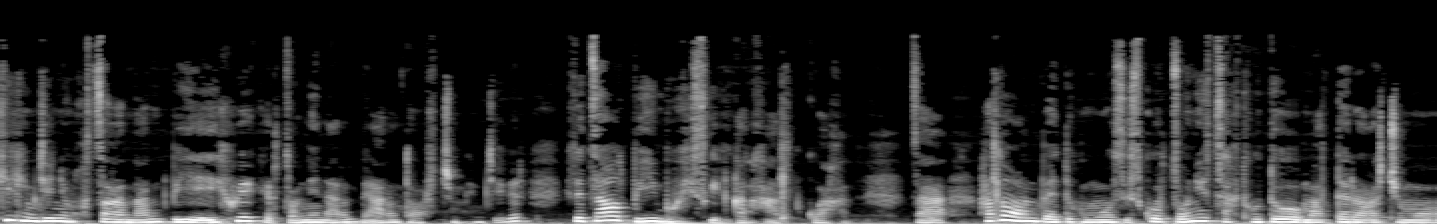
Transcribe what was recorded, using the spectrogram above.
хэр хэмжээний хугацаагаар наранд бие ээх вэ гэхээр зуны наранд 15 орчим хэмжээгээр. Гэтэ заавал биеийн бүх хэсгийг гарах албагүй байна. За халуун оронд байдаг хүмүүс эсвэл зуны цагт хөдөө мод дээр байгаа ч юм уу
